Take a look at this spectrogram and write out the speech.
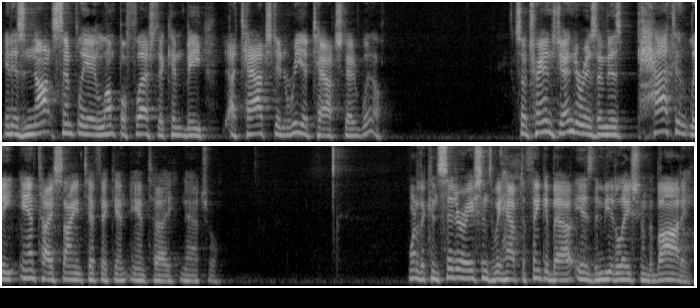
It is not simply a lump of flesh that can be attached and reattached at will. So transgenderism is patently anti scientific and anti natural. One of the considerations we have to think about is the mutilation of the body.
